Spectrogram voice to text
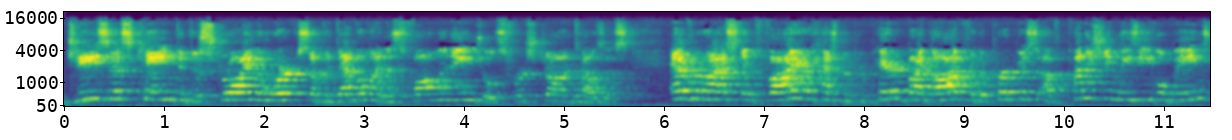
Jesus came to destroy the works of the devil and his fallen angels, First John tells us. Everlasting fire has been prepared by God for the purpose of punishing these evil beings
